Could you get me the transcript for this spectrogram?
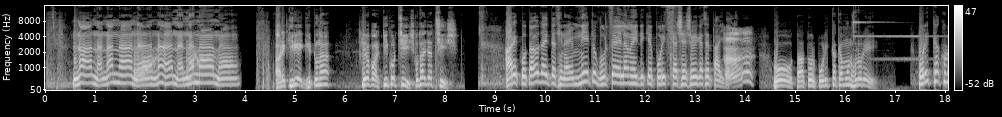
না না না না না না না না না না। আরে কিরে ঘেটু না? কি ব্যাপার কি করছিস? কোথায় যাচ্ছিস? আরে কোথাও যাইতেছি না এমনি একটু ঘুরতে এলাম এইদিকে পরীক্ষা শেষ হয়ে গেছে তাই। ও তা তোর পরীক্ষা কেমন হলো রে? পরীক্ষা খুব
